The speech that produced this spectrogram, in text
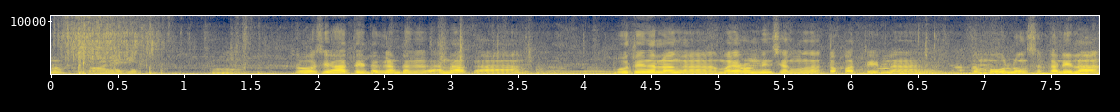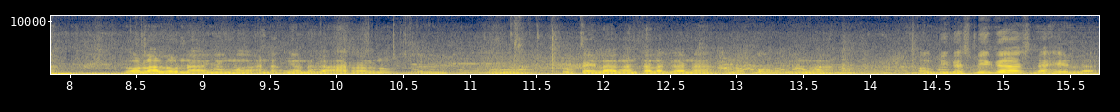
no. So lagi. Oo. So si ate, daghan-daghan anak, ah, buti na lang ah, mayroon din siyang mga kapatid na tumulong sa kanila, no? lalo na yung mga anak niyo nag-aaral. No? Mm. Oo. So kailangan talaga na ano po, yung ah, pangbigas-bigas dahil ah,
